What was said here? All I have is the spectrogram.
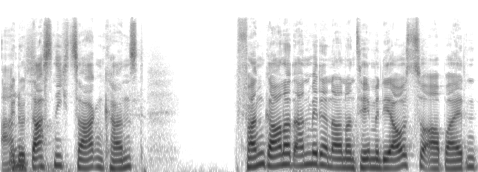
Alles. Wenn du das nicht sagen kannst, fang gar nicht an mit den anderen Themen, die auszuarbeiten.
